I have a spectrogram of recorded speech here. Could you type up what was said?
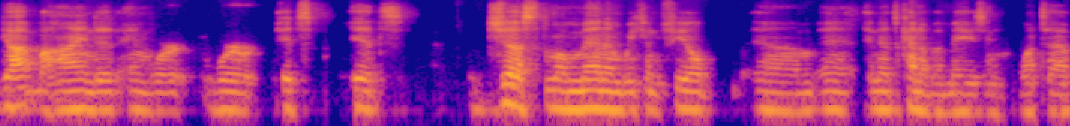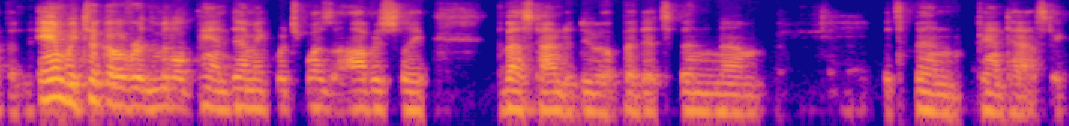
got behind it, and we're we're it's it's just the momentum we can feel um, and, and, it's kind of amazing what's happened. And we took over in the middle of the pandemic, which was obviously the best time to do it, but it's been um, it's been fantastic.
